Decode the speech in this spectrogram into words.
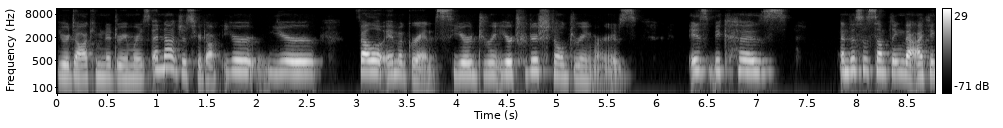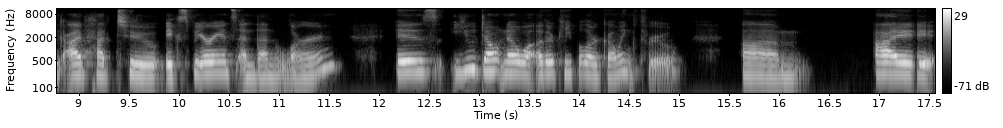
your documented dreamers and not just your doc your your fellow immigrants, your dream your traditional dreamers, is because, and this is something that I think I've had to experience and then learn, is you don't know what other people are going through. Um, I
